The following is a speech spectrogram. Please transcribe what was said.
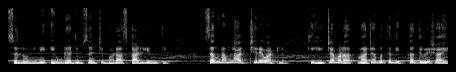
सलोनीने एवढ्या दिवसांची भडास काढली होती. संग्रामला आश्चर्य वाटलं की हिच्या मनात माझ्याबद्दल इतका द्वेष आहे.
